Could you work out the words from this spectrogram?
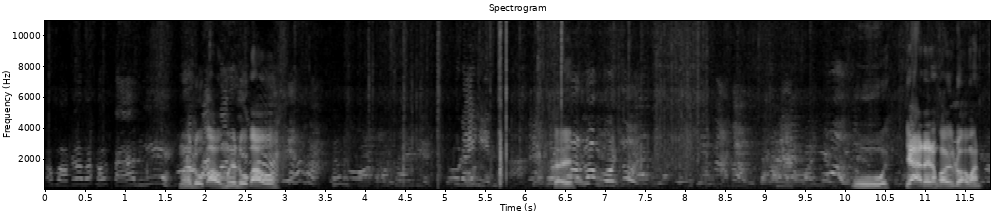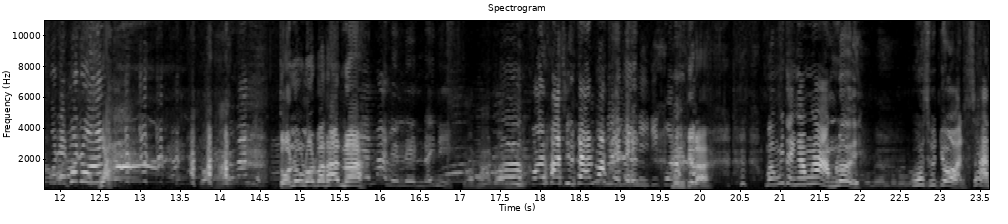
เขาบอกแล้วว่าเขาตาดีมือรูปเอามือรูปเอาผู้ใดเห็นใส่ลงหมดเลยอู้ยย่าได้น้ำเขาอีกดอกมันผู้ใดผู้โดนว้าจอดหาตัวลงรถมาท่านนะมาเล่นๆได้นี่จอดหาดอนนี่คอยพาสิแทนมาเล่นๆดีกว่ามึงที่ล่ะมึงมีแต่งามๆเลยโมเมนต์โมเมนต์โอ้สุดยอดสัน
